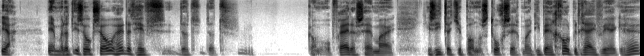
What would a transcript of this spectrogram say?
Ja, nee, maar dat is ook zo. Hè. Dat, heeft, dat, dat kan op vrijdag zijn, maar je ziet dat Japanners toch, zeg maar, die bij een groot bedrijf werken, hè,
